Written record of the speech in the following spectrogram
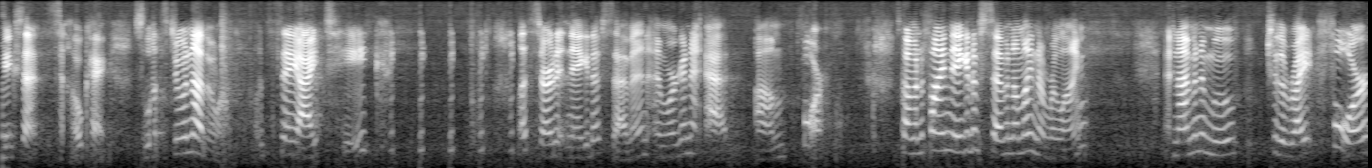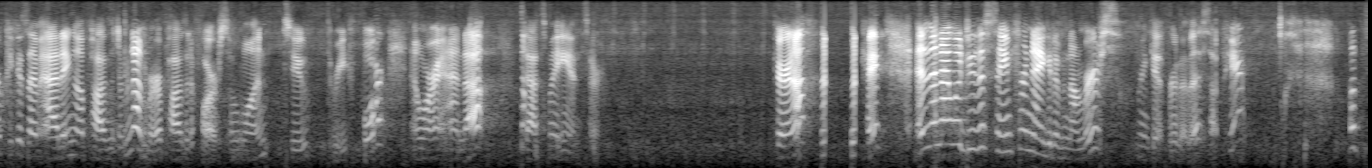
Makes sense. Okay, so let's do another one. Let's say I take Let's start at negative 7, and we're going to add um, 4. So I'm going to find negative 7 on my number line, and I'm going to move to the right 4 because I'm adding a positive number, a positive 4. So 1, 2, 3, 4, and where I end up, that's my answer. Fair enough? Okay, and then I would do the same for negative numbers. Let me get rid of this up here. Let's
